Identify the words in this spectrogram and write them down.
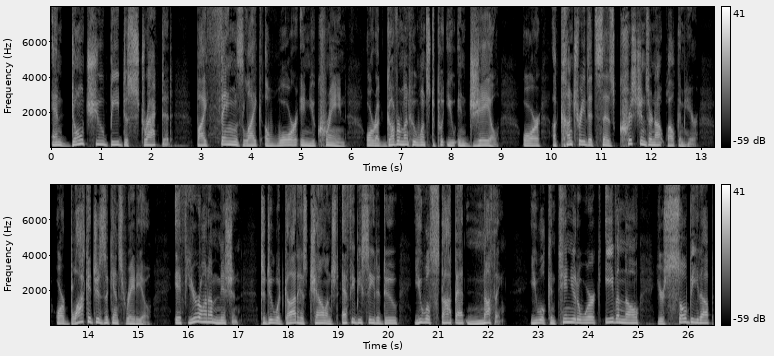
And don't you be distracted by things like a war in Ukraine or a government who wants to put you in jail or a country that says Christians are not welcome here or blockages against radio. If you're on a mission to do what God has challenged FEBC to do, you will stop at nothing. You will continue to work even though you're so beat up,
